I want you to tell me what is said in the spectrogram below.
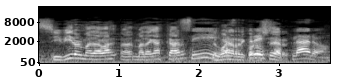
si vieron Madagascar, Sí, los van a reconocer. claro.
